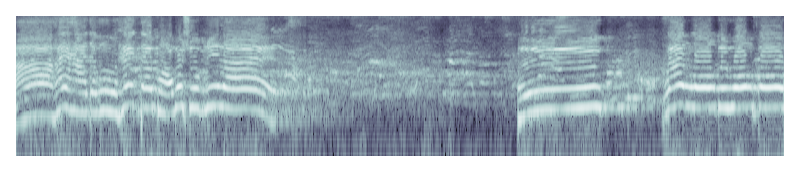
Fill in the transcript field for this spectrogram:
อ่าให้ห่างจากกลุ่มให้เต็มหอประชุมนี่เลยฮึนั่งลงเป็นวงกลม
